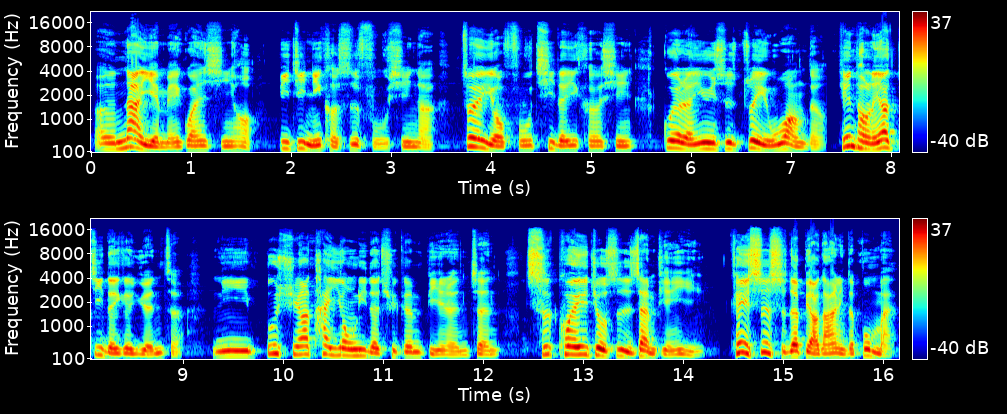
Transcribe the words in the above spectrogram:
呃，那也没关系哈，毕竟你可是福星啊，最有福气的一颗星，贵人运是最旺的。天同人要记得一个原则，你不需要太用力的去跟别人争，吃亏就是占便宜。可以适时的表达你的不满，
